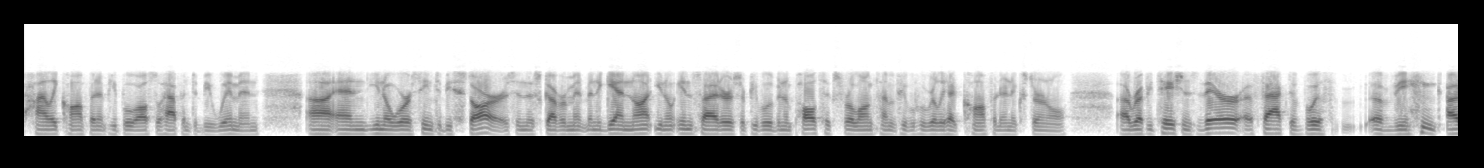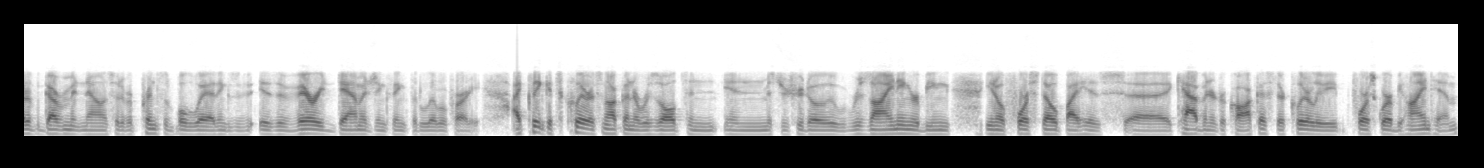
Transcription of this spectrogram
highly competent people who also happen to be women uh, and you know were seen to be stars in this government. And again, not you know insiders or people who've been in politics for a long time, but people who really had confident external uh, reputations. Their fact of both of being out of government now in sort of a principled way, I think, is, is a very damaging thing for the Liberal Party. I think it's clear it's not going to result in in Mr. Trudeau resigning or being, you know, forced out by his uh, cabinet or caucus. They're clearly foursquare behind him,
